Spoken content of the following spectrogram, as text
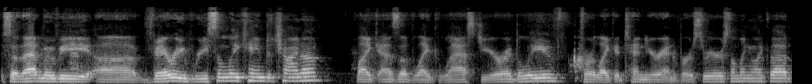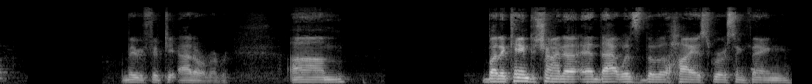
so that movie uh, very recently came to China, like as of like last year, I believe, for like a 10 year anniversary or something like that. Or maybe 50, I don't remember. Um, but it came to China, and that was the highest grossing thing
